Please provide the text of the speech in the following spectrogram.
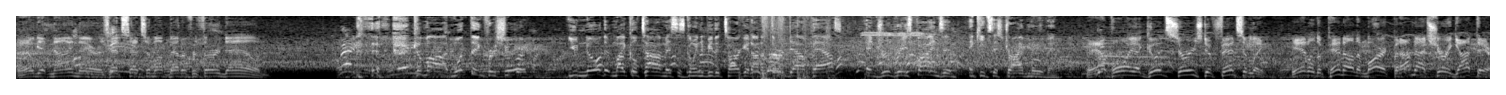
They'll get nine there as that sets him up better for third down. Come on, one thing for sure, you know that Michael Thomas is going to be the target on a third down pass, and Drew Brees finds him and keeps this drive moving. Yeah, boy, a good surge defensively. It'll depend on the mark, but I'm not sure he got there.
